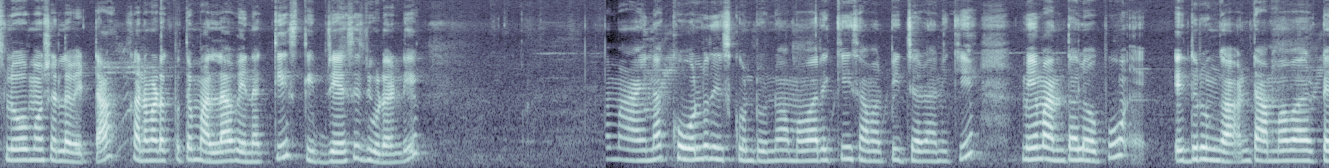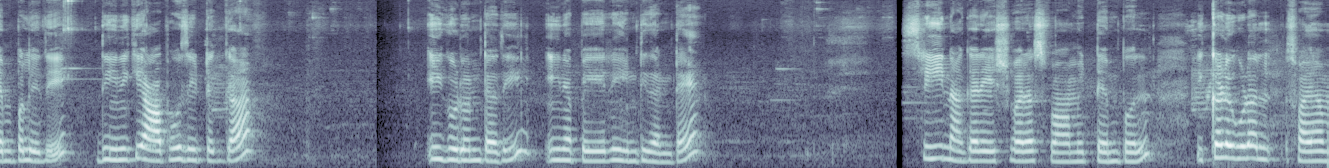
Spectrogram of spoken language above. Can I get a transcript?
స్లో మోషన్లో పెట్టా. కనబడకపోతే మళ్ళీ వెనక్కి స్కిప్ చేసి చూడండి. మా ఆయన కోళ్ళు తీసుకుంటున్నాం అమ్మవారికి సమర్పించడానికి. మేము అంతలోపు ఎదురుగా అంటే అమ్మవారి టెంపుల్ ఇది దీనికి ఆపోజిట్గా ఈ గుడి ఉంటుంది. ఈయన పేరు ఏంటిదంటే శ్రీ నగరేశ్వర స్వామి టెంపుల్. ఇక్కడ కూడా స్వయం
